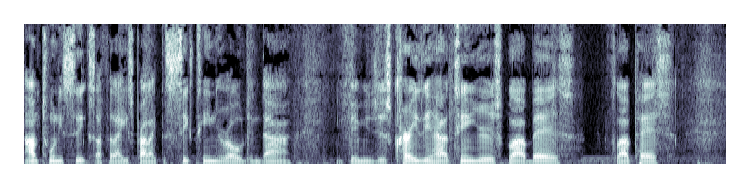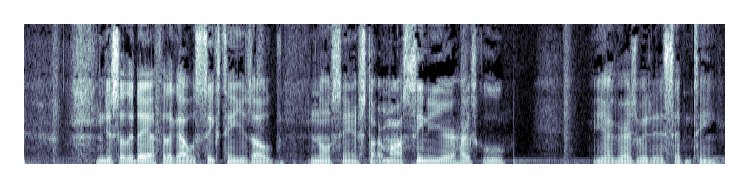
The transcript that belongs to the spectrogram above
I'm 26. I feel like it's probably like the 16 year old and dying. You feel me? just crazy how 10 years fly past, fly past. Just the other day, I feel like I was 16 years old. You know what I'm saying? Start my senior year of high school. Yeah, I graduated at 17.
